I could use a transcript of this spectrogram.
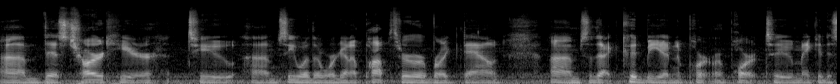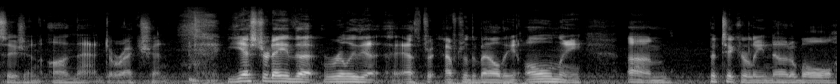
um, this chart here to um, see whether we're going to pop through or break down. Um, so that could be an important report to make a decision on that direction. Yesterday, the really the after after the bell, the only um, particularly notable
